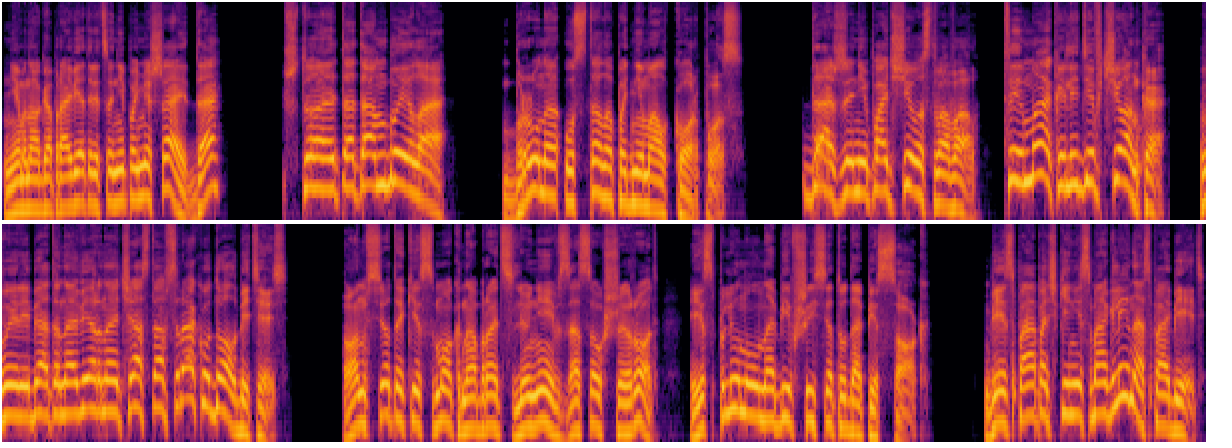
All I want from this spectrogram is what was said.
«Немного проветриться не помешает, да?» «Что это там было?» Бруно устало поднимал корпус. «Даже не почувствовал. Ты маг или девчонка? Вы, ребята, наверное, часто в сраку долбитесь?» Он все-таки смог набрать слюней в засохший рот и сплюнул набившийся туда песок. «Без папочки не смогли нас побить?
